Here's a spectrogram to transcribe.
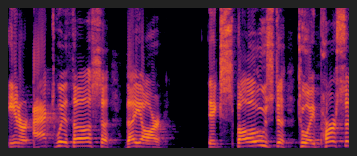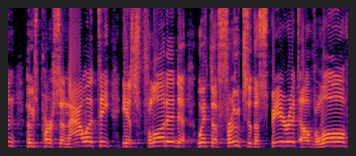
interact with us, they are exposed to a person whose personality is flooded with the fruits of the Spirit of love,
